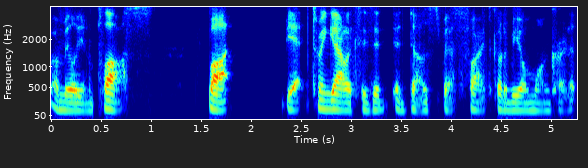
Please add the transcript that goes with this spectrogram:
a million plus. But yeah, Twin Galaxies, it, it does specify it's got to be on one credit.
